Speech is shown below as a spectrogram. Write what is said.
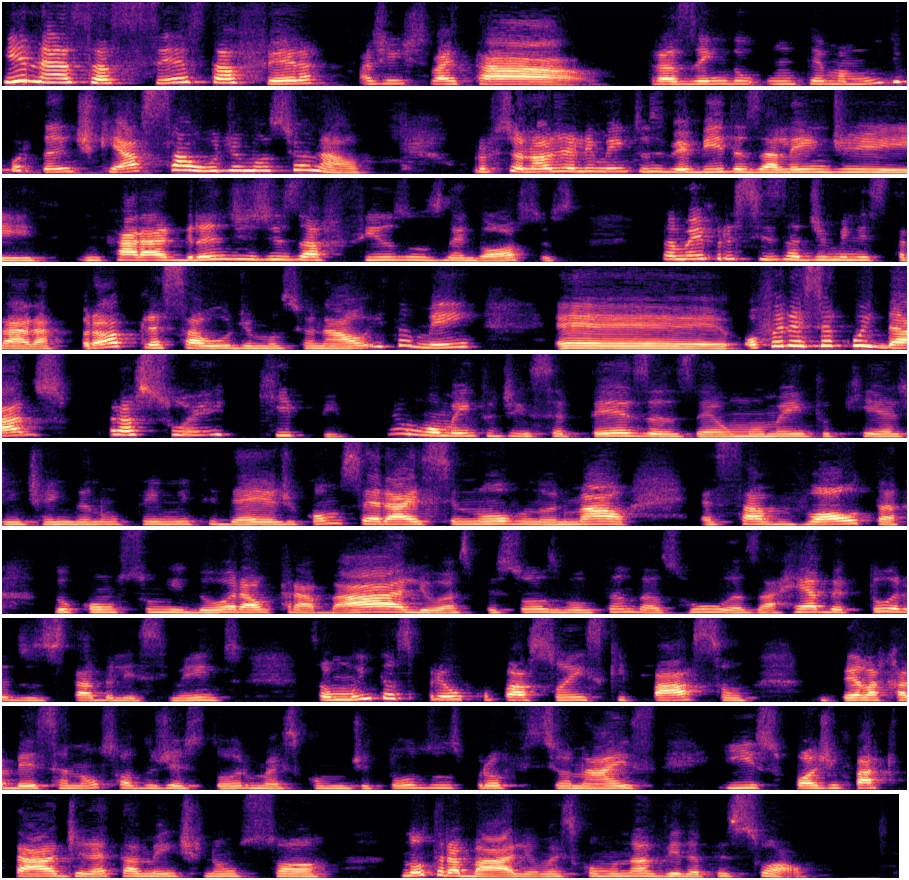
E nessa sexta-feira a gente vai estar tá trazendo um tema muito importante que é a saúde emocional. O profissional de alimentos e bebidas, além de encarar grandes desafios nos negócios, também precisa administrar a própria saúde emocional e também é, oferecer cuidados para a sua equipe. É um momento de incertezas, é um momento que a gente ainda não tem muita ideia de como será esse novo normal, essa volta do consumidor ao trabalho, as pessoas voltando às ruas, a reabertura dos estabelecimentos. São muitas preocupações que passam pela cabeça não só do gestor, mas como de todos os profissionais e isso pode impactar diretamente não só no trabalho, mas como na vida pessoal.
